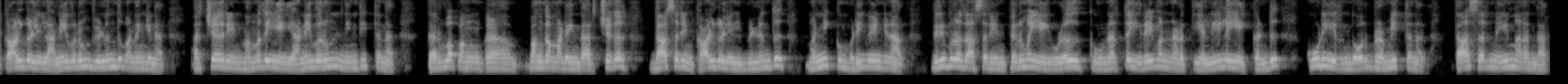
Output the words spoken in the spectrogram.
கால்களில் அனைவரும் விழுந்து வணங்கினர். அர்ச்சகரின் மமதையை அனைவரும் நிந்தித்தனர். கர்வ பங்க பங்கமடைந்த அர்ச்சகர் தாசரின் கால்களில் விழுந்து மன்னிக்கும்படி வேண்டினார். திரிபுரதாசரின் பெருமையை உலகுக்கு உணர்த்த இறைவன் நடத்திய லீலையைக் கண்டு கூடியிருந்தோர் பிரமித்தனர். தாசர் மெய்மறந்தார்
